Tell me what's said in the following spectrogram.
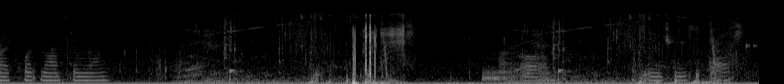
My foot knob in my my um SMG spot.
